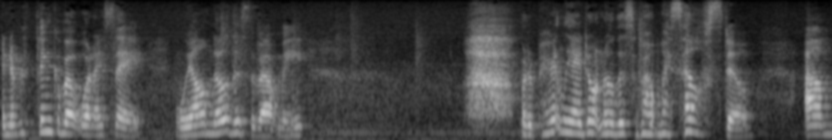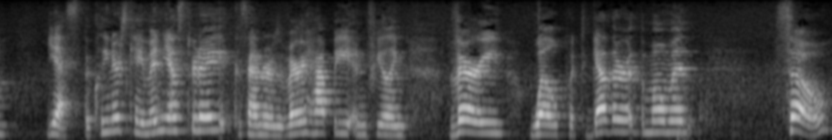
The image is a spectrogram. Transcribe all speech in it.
I never think about what I say. We all know this about me. But apparently I don't know this about myself still. Um, yes, the cleaners came in yesterday. Cassandra is very happy and feeling very well put together at the moment. So,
